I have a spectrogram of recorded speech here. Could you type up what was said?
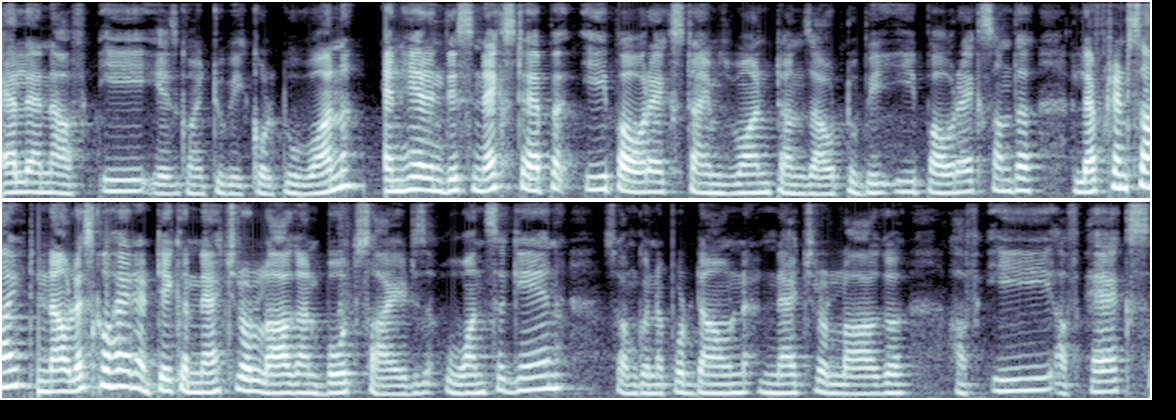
ln of e is going to be equal to 1. And here in this next step, e power x times 1 turns out to be e power x on the left hand side. Now let's go ahead and take a natural log on both sides once again. So I'm going to put down natural log of e of x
